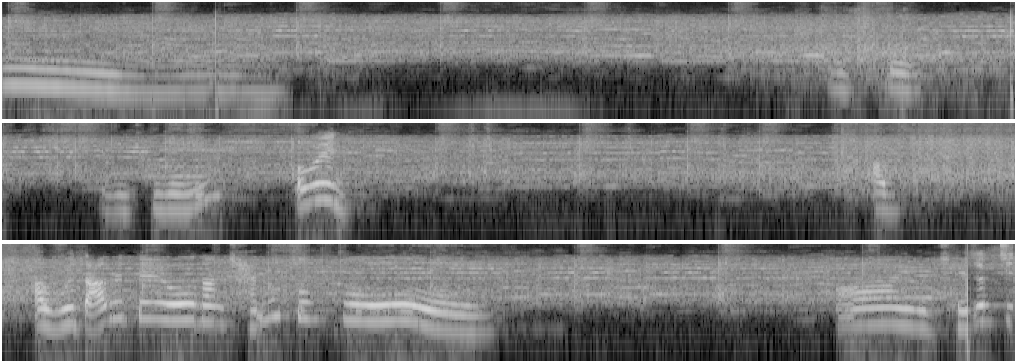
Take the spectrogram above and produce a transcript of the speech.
음. 어, 어. 여기 중재님? 아, 왜. 아, 아, 왜 나를 때려? 난 잘못도 없어. 아, 이거 제작진.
